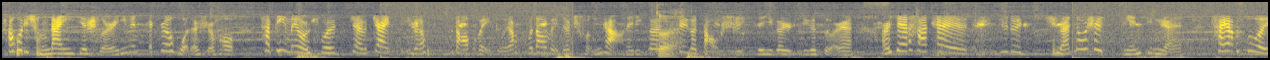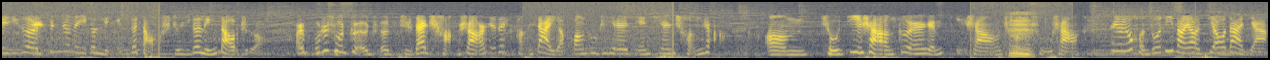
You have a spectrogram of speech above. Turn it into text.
他会承担一些责任，因为在热火的时候，他并没有说在在一个辅导韦德要辅导韦德成长的一个这个导师的一个一个责任，而且他在这队全都是年轻人。他要作为一个真正的一个领一个导师一个领导者，而不是说只呃只在场上，而且在场下也要帮助这些年轻人成长。嗯，球技上、个人人品上、成熟上，他又有很多地方要教大家。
